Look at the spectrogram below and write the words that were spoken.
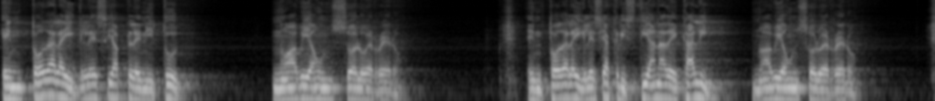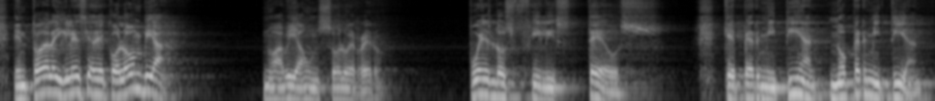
En toda la iglesia plenitud no había un solo herrero. En toda la iglesia cristiana de Cali no había un solo herrero. En toda la iglesia de Colombia no había un solo herrero. Pues los filisteos que permitían, no permitían,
